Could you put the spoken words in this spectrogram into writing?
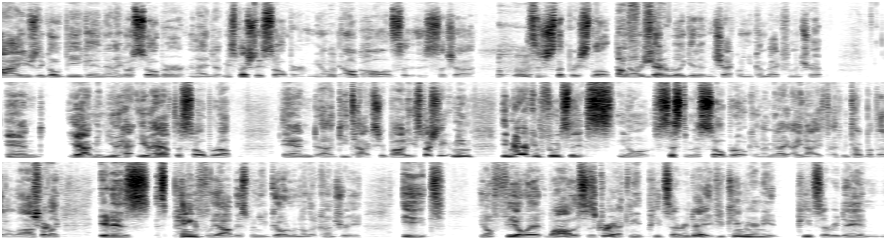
i usually go vegan and i go sober and i just, especially sober you know alcohol is, such a it's such a slippery slope you Mm-hmm. Oh, know you got to really get it in check when you come back from a trip and yeah, I mean, you ha- you have to sober up and uh, detox your body. Especially, I mean, the American food you know system is so broken. I mean, I, I you know I, we talk about that a lot, Sure. but like it is it's painfully obvious when you go to another country, eat, you know, feel it. Wow, this is great. I can eat pizza every day. If you came here and eat pizza every day in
